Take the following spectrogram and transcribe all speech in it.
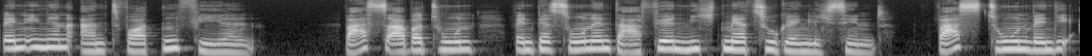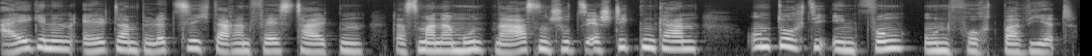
wenn ihnen Antworten fehlen. Was aber tun, wenn Personen dafür nicht mehr zugänglich sind? Was tun, wenn die eigenen Eltern plötzlich daran festhalten, dass man am Mund-Nasenschutz ersticken kann und durch die Impfung unfruchtbar wird?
